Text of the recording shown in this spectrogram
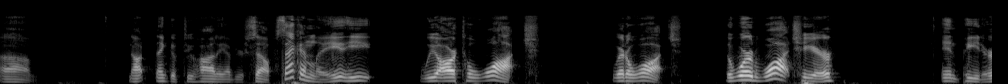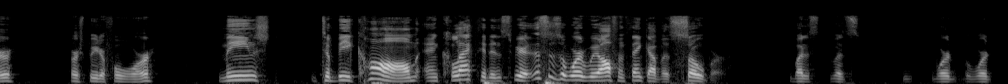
Um, not think of too highly of yourself. Secondly, he, we are to watch. We're to watch. The word watch here in Peter, 1 Peter 4, means to be calm and collected in spirit. This is a word we often think of as sober, but it's, but it's word, the word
